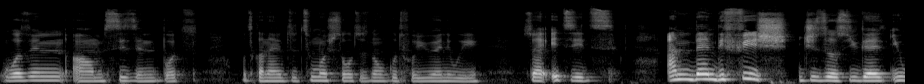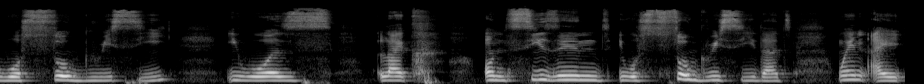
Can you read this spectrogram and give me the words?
Wasn't um seasoned, but what can I do? Too much salt is not good for you anyway. So I ate it. And then the fish, Jesus, you guys, it was so greasy. It was like unseasoned. It was so greasy that when I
